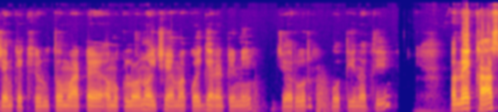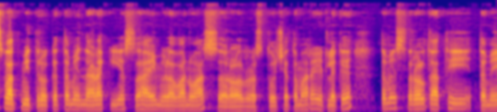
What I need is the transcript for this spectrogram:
જેમ કે ખેડૂતો માટે અમુક લોન હોય છે, એમાં કોઈ ગેરંટીની જરૂર હોતી નથી. અને ખાસ વાત મિત્રો કે તમે નાણાકીય સહાય મેળવવાનો આ સરળ રસ્તો છે તમારા. એટલે કે તમે સરળતાથી તમે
